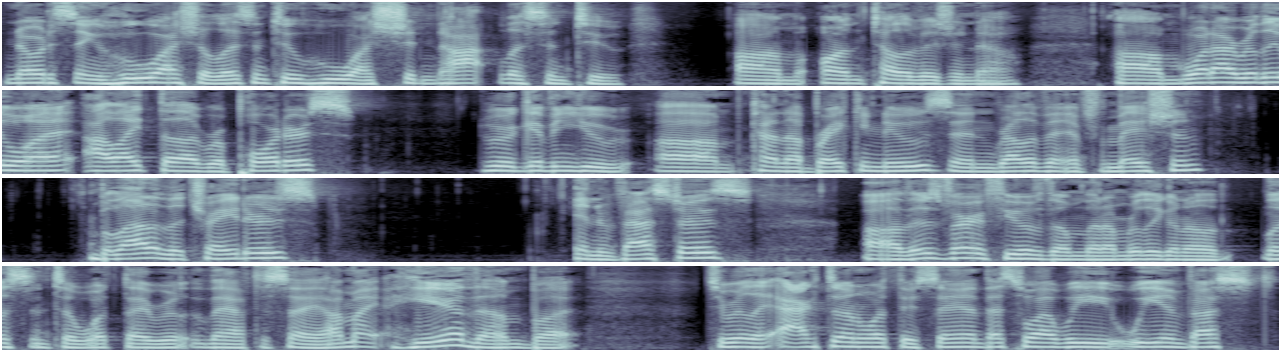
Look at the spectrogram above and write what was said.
noticing who I should listen to, who I should not listen to um, on television now. Um, what I really want, I like the reporters who are giving you um, kind of breaking news and relevant information. But a lot of the traders and investors, uh, there's very few of them that I'm really going to listen to what they really, they have to say. I might hear them, but to really act on what they're saying, that's why we we invest,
